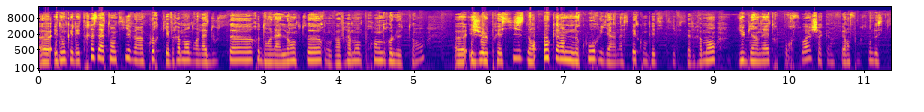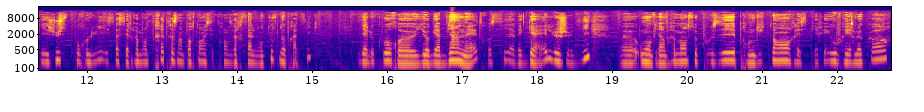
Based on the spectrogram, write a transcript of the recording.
Euh, et donc, elle est très attentive à un cours qui est vraiment dans la douceur, dans la lenteur. On va vraiment prendre le temps. Et je le précise, dans aucun de nos cours, il y a un aspect compétitif. C'est vraiment du bien-être pour soi. Chacun fait en fonction de ce qui est juste pour lui. Et ça, c'est vraiment très, très important et c'est transversal dans toutes nos pratiques. Il y a le cours euh, yoga bien-être aussi avec Gaël le jeudi, euh, où on vient vraiment se poser, prendre du temps, respirer, ouvrir le corps.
